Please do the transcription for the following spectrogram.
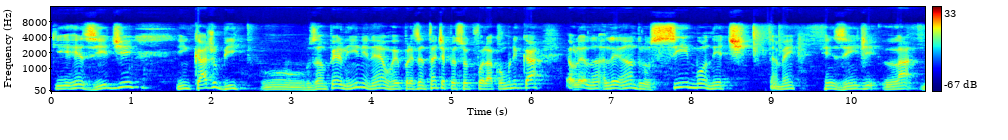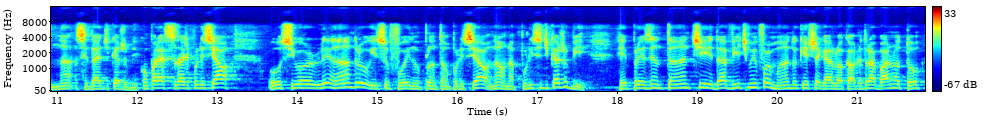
que reside em Cajubi. O Zamperlini, né, o representante, a pessoa que foi lá comunicar, é o Leandro Simonetti, também reside lá na cidade de Cajubi. Comparece à cidade policial, o senhor Leandro, isso foi no plantão policial? Não, na polícia de Cajubi. Representante da vítima informando que chegar ao local de trabalho notou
